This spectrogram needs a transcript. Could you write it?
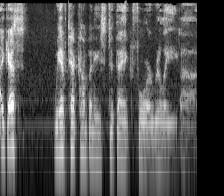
I guess we have tech companies to thank for really uh,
